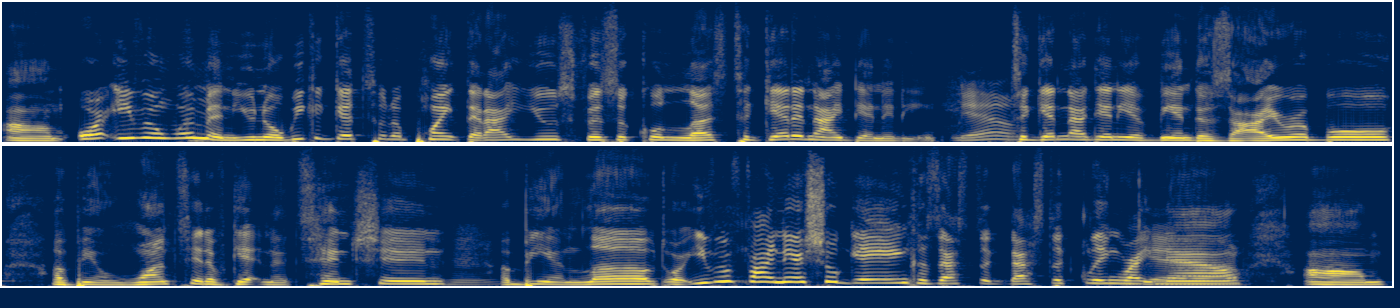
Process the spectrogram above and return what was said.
Um, or even women, you know, we could get to the point that I use physical lust to get an identity. Yeah. To get an identity of being desirable, of being wanted, of getting attention, Mm-hmm. of being loved, or even financial gain, because that's the that's the thing right Yeah. now. Um,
